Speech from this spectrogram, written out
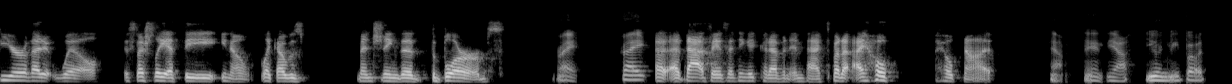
fear that it will, especially at the, you know, like I was mentioning the the blurbs. Right. Right. At, at that phase, I think it could have an impact, but I hope I hope not. Yeah, eh, yeah, you and me both.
